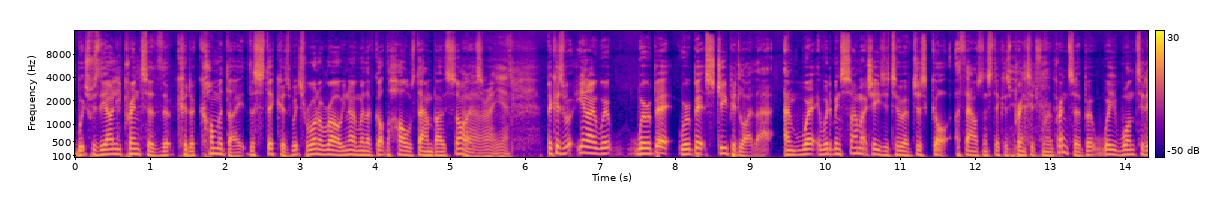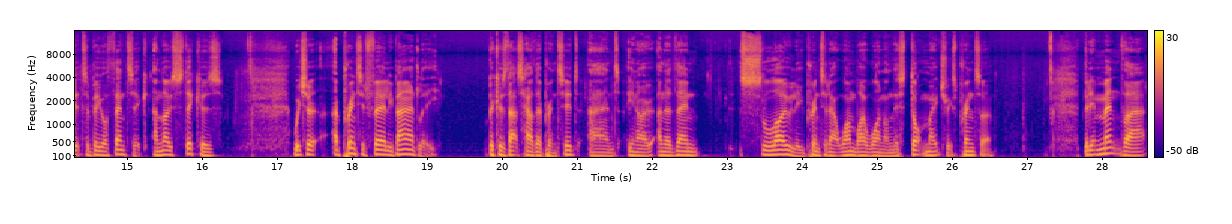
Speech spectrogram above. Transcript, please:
which was the only printer that could accommodate the stickers, which were on a roll. You know, when they've got the holes down both ah, sides. Oh, right, yeah. Because you know we're we're a bit we're a bit stupid like that, and it would have been so much easier to have just got a thousand stickers printed from a printer. But we wanted it to be authentic, and those stickers, which are, are printed fairly badly, because that's how they're printed, and you know, and they're then slowly printed out one by one on this dot matrix printer. But it meant that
